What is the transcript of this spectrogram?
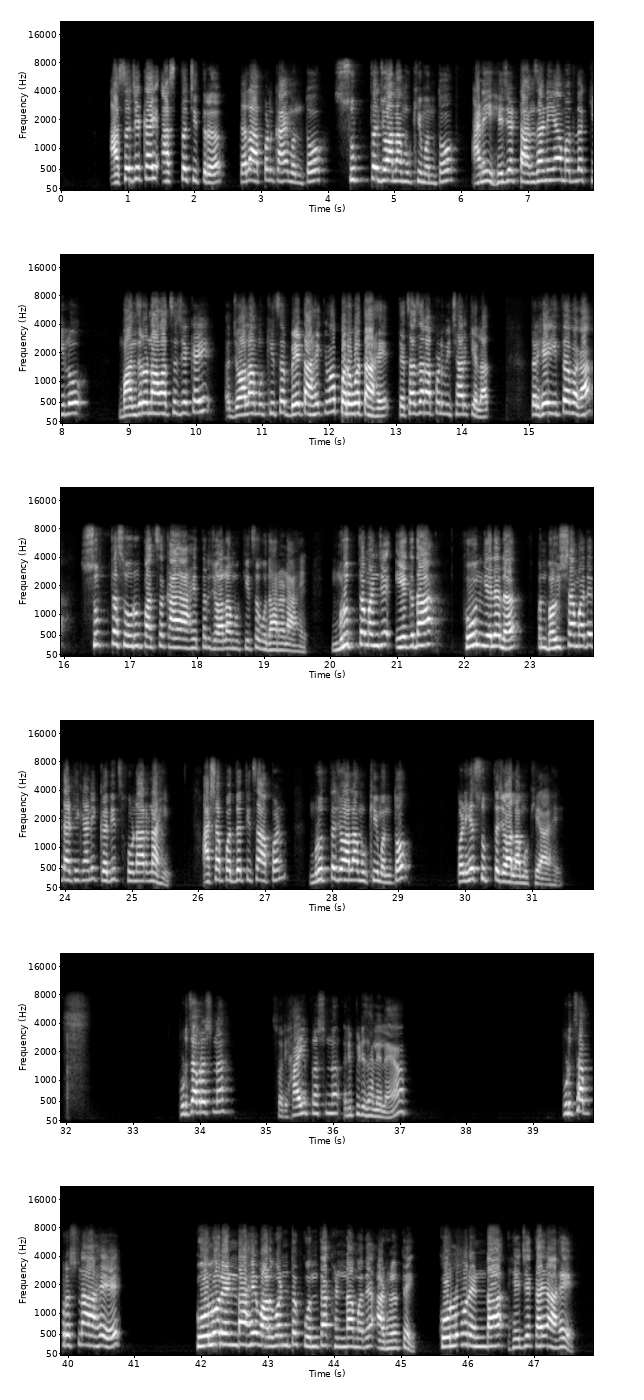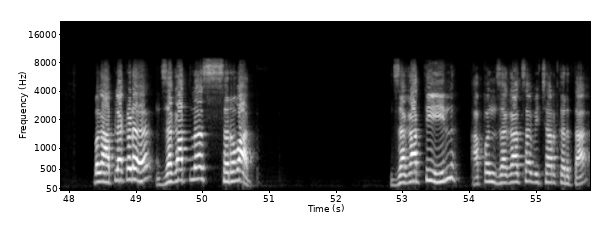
असं जे काही असतं चित्र त्याला आपण काय म्हणतो? सुप्त ज्वालामुखी म्हणतो. आणि हे जे टांझानियामधलं किलो मांजरो नावाचं जे काही ज्वालामुखीचं बेट आहे किंवा पर्वत आहे त्याचा जर आपण विचार केला तर हे इथं बघा सुप्त स्वरूपाचं काय आहे तर ज्वालामुखीचं उदाहरण आहे. मृत म्हणजे एकदा होऊन गेलेलं पण भविष्यामध्ये त्या ठिकाणी कधीच होणार नाही. अशा पद्धतीचा आपण मृत ज्वालामुखी म्हणतो पण हे सुप्त ज्वालामुखी आहे. पुढचा प्रश्न? सॉरी हाही प्रश्न रिपीट झालेला आहे हा. पुढचा प्रश्न आहे कोलोरेंडा हे वाळवंट कोणत्या खंडामध्ये आढळते? कोलोरेंडा हे जे काय आहे बघा आपल्याकडं जगातलं सर्वात जगातील आपण जगाचा विचार करता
